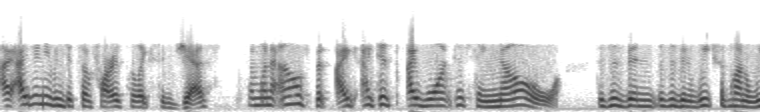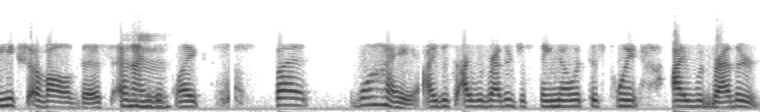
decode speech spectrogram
I, I didn't even get so far as to like suggest someone else, but I, I just I want to say no. This has been this has been weeks upon weeks of all of this, and I'm mm-hmm. just like, but why? I just I would rather just say no at this point. I would rather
